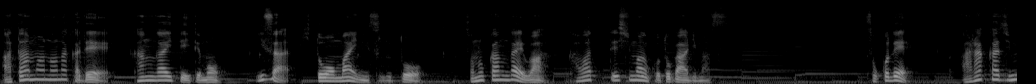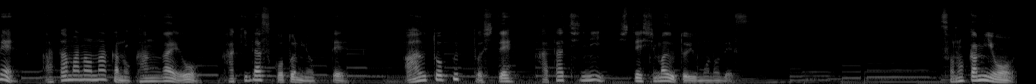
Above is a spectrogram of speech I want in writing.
頭の中で考えていてもいざ人を前にするとその考えは変わってしまうことがあります。そこであらかじめ頭の中の考えを書き出すことによってアウトプットして形にしてしまうというものです。その紙を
